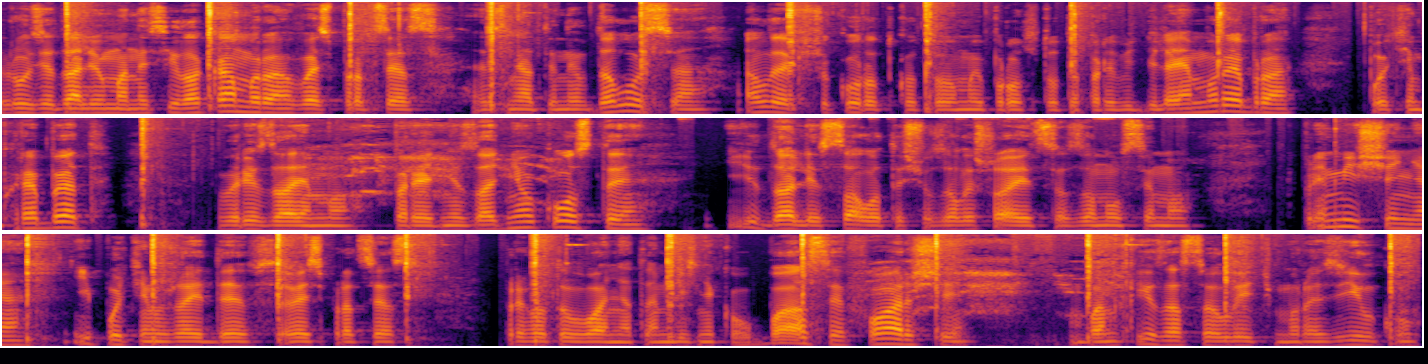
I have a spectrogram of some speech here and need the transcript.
Друзі, далі в мене сіла камера, весь процес зняти не вдалося. Але якщо коротко, то ми просто тепер відділяємо ребра, потім хребет, вирізаємо передні задні окости і далі сало, те, що залишається, заносимо в приміщення, і потім вже йде весь процес приготування там різні ковбаси, фарші, банки засолить, морозилку.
